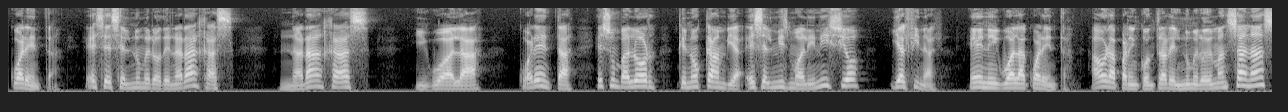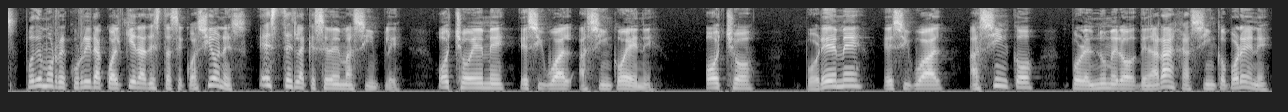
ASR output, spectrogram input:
40. Ese es el número de naranjas. Naranjas igual a 40. Es un valor que no cambia, es el mismo al inicio y al final. n igual a 40. Ahora para encontrar el número de manzanas, podemos recurrir a cualquiera de estas ecuaciones. Esta es la que se ve más simple. 8m es igual a 5n. 8 por m es igual a 5 por el número de naranjas, 5 por n.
